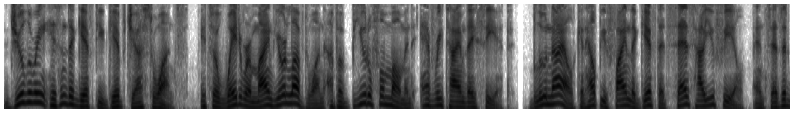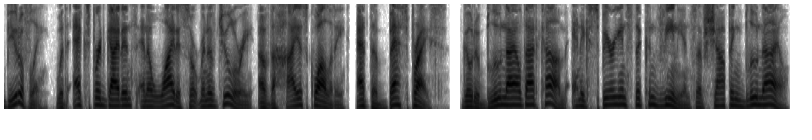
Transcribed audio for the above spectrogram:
Jewelry isn't a gift you give just once. It's a way to remind your loved one of a beautiful moment every time they see it. Blue Nile can help you find the gift that says how you feel and says it beautifully with expert guidance and a wide assortment of jewelry of the highest quality at the best price. Go to BlueNile.com and experience the convenience of shopping Blue Nile,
